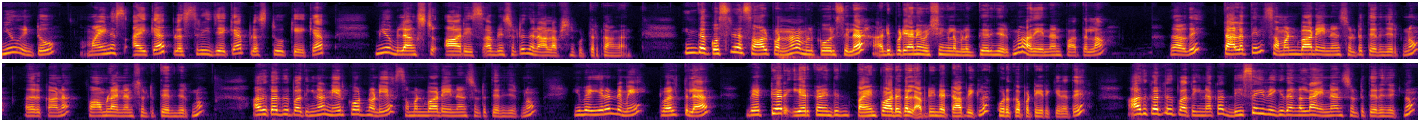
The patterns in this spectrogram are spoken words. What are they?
mu into minus i cap plus 3 j cap plus 2 k cap. Mu belongs to r is அப்படின்னு சொல்லிட்டு இந்த நாலு ஆப்ஷன் கொடுத்துருக்காங்க. இந்த கொஸ்டினை சால்வ் பண்ணால் நம்மளுக்கு ஒரு சில அடிப்படையான விஷயங்கள் நம்மளுக்கு தெரிஞ்சிருக்கணும். அது என்னென்னு பார்த்தலாம் அதாவது தளத்தின் சமன்பாடு என்னென்னு சொல்லிட்டு தெரிஞ்சிருக்கணும். அதற்கான ஃபார்முலா என்னென்னு சொல்லிட்டு தெரிஞ்சிருக்கணும். அதுக்கடுத்து பார்த்தீங்கன்னா நேர்கோட்டினுடைய சமன்பாடு என்னன்னு சொல்லிட்டு தெரிஞ்சிருக்கணும். இவை இரண்டுமே டுவெல்த்தில் வெக்டர் இயற்கணிதத்தின் பயன்பாடுகள் அப்படின்ற டாப்பிக்கில் கொடுக்கப்பட்டிருக்கிறது. அதுக்கடுத்து பார்த்தீங்கன்னாக்கா திசை விகிதங்கள்லாம் என்னன்னு சொல்லிட்டு தெரிஞ்சுக்கணும்.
